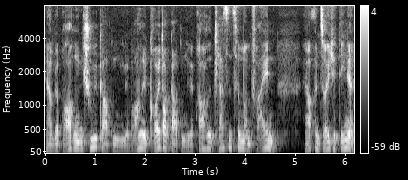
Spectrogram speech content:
Ja, wir brauchen einen Schulgarten, wir brauchen einen Kräutergarten, wir brauchen ein Klassenzimmer im Freien ja, und solche Dinge.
